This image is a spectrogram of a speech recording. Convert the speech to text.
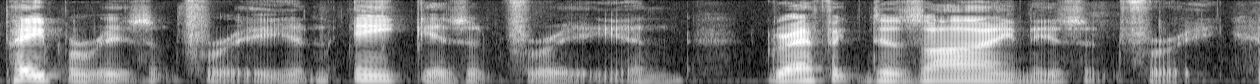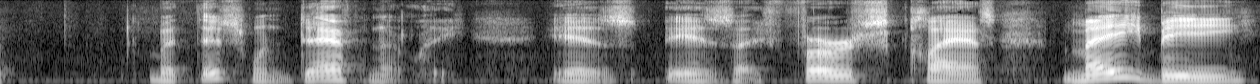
paper isn't free, and ink isn't free, and graphic design isn't free. But this one definitely is is a first class, maybe,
